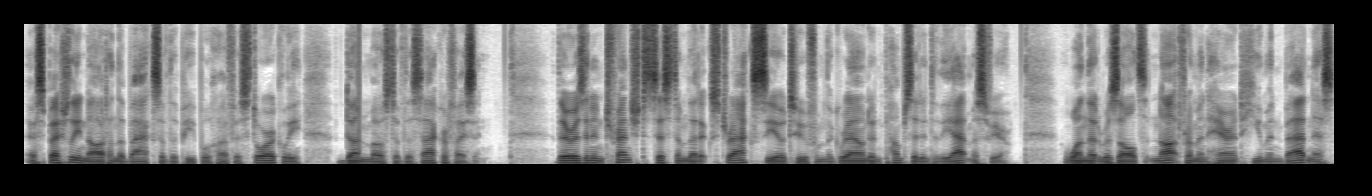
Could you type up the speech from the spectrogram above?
especially not on the backs of the people who have historically done most of the sacrificing. There is an entrenched system that extracts CO2 from the ground and pumps it into the atmosphere, one that results not from inherent human badness,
